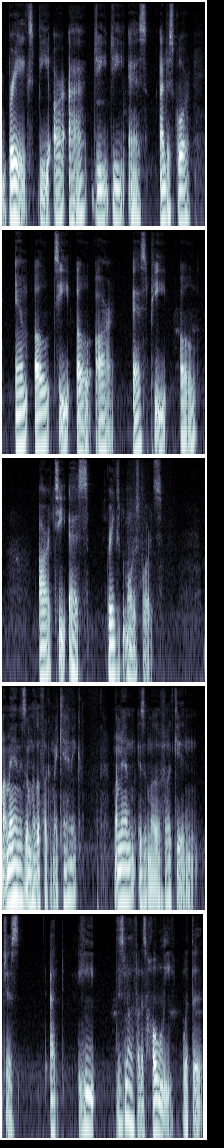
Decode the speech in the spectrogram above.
Briggs, B R I G G S underscore M O T O R S P O R T S, Briggs Motorsports. My man is a motherfucking mechanic. My man is a motherfucking just a, he. This motherfucker's holy with the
